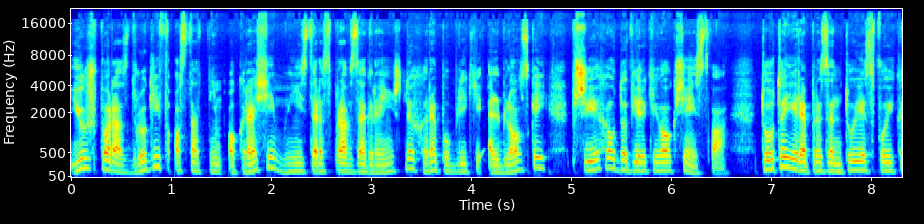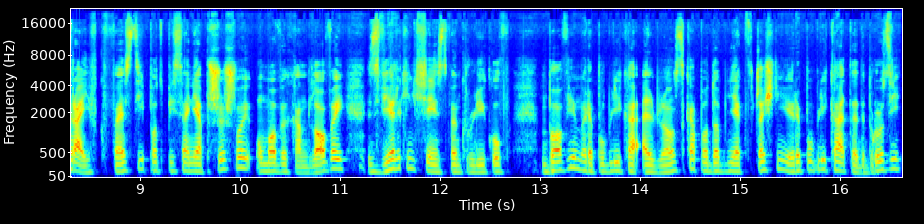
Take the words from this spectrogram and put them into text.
Już po raz drugi w ostatnim okresie minister spraw zagranicznych Republiki Elbląskiej przyjechał do Wielkiego Księstwa. Tutaj reprezentuje swój kraj w kwestii podpisania przyszłej umowy handlowej z Wielkim Księstwem Królików, bowiem Republika Elbląska, podobnie jak wcześniej Republika Tedbruzji,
